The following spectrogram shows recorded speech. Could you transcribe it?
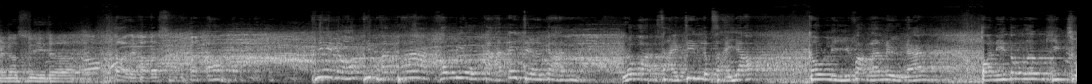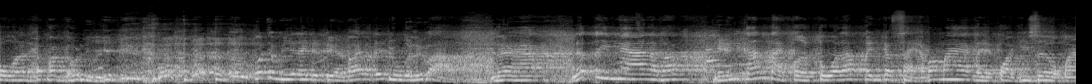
반갑습니다. 아, 네, 반갑습니다. เอ้าพี่น้องที่พัดภาคเขามีโอกาสได้เจอกัน ระหว่างสายจิ้นกับสายยับ เกาหลีฝั่งละหนึ่งนะ ตอนนี้ต้องเริ่มคิดโชว์แล้วนะฝั่งเกาหลี ว่าจะมีอะไรเดือดๆไหมเราได้ดูกันหรือเปล่านะฮะแล้วทีมงานนะครับ เห็นกันแต่เปิดตัวแล้วเป็นกระแสมากๆเลยปล่อยทีเซอร์ออกมา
